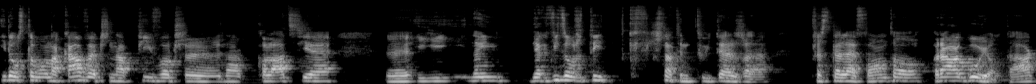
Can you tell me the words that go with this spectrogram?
idą z tobą na kawę, czy na piwo, czy na kolację e, i, no i jak widzą, że ty tkwisz na tym Twitterze przez telefon, to reagują, tak?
